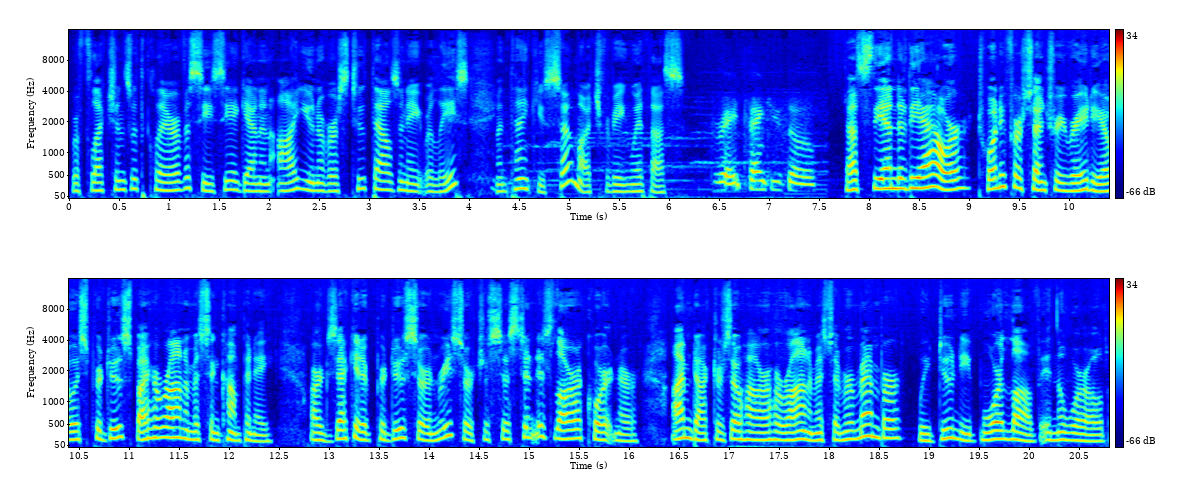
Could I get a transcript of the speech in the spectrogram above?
Reflections with Clare of Assisi, again, an iUniverse 2008 release. And thank you so much for being with us. Great. Thank you, Zoe. That's the end of the hour. 21st Century Radio is produced by Hieronimus and Company. Our executive producer and research assistant is Laura Kortner. I'm Dr. Zohara Hieronimus, and remember, we do need more love in the world.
